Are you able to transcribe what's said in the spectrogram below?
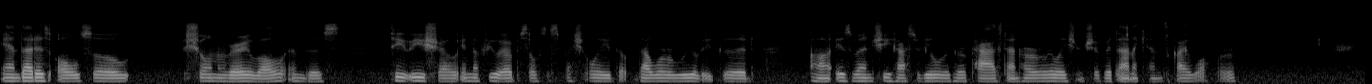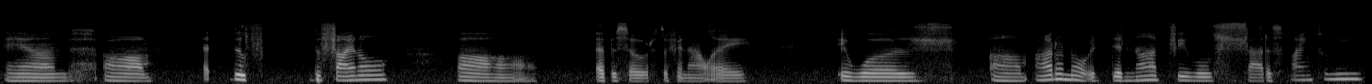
And that is also shown very well in this TV show, in a few episodes, especially that, that were really good, uh, is when she has to deal with her past and her relationship with Anakin Skywalker. And um, the the final uh, episode, the finale, it was um I don't know, it did not feel satisfying to me.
